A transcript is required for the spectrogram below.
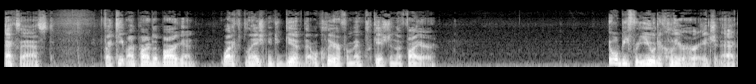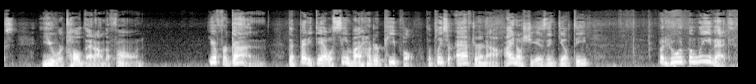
X asked, If I keep my part of the bargain, what explanation can you give that will clear her from implication in the fire? It will be for you to clear her, Agent X. You were told that on the phone. You've forgotten that Betty Dale was seen by a hundred people. The police are after her now. I know she isn't guilty. But who would believe it?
